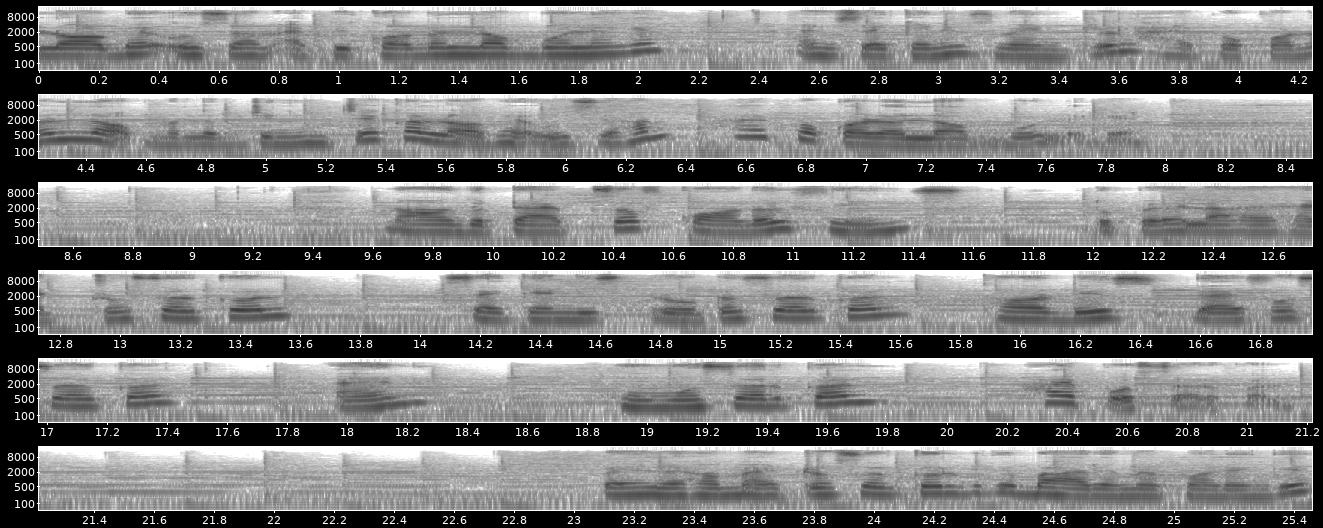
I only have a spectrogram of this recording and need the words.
लॉब है, उसे हम एपिकॉडल लॉब बोलेंगे। And second is ventral hypocaudal lobe मतलब जो नीचे का लॉब है, उसे हम हाइपोकॉडल लॉब बोलेंगे। Now the types of caudal fins तो पहला है heterocercal second is protocercal third is diphycercal and homocercal, hypocercal. पहले हम हेट्रोसर्कल के बारे में पढ़ेंगे।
